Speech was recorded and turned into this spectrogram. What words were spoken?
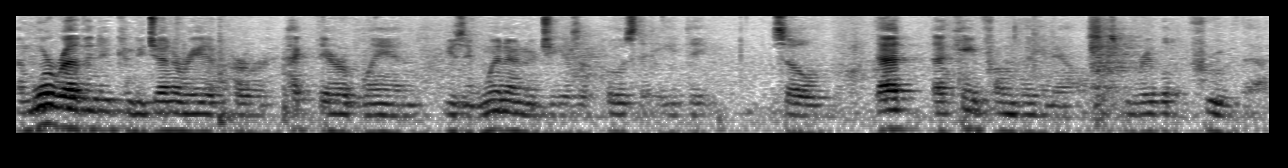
and more revenue can be generated per hectare of land using wind energy as opposed to AD. So that, that came from the analysis. We were able to prove that.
